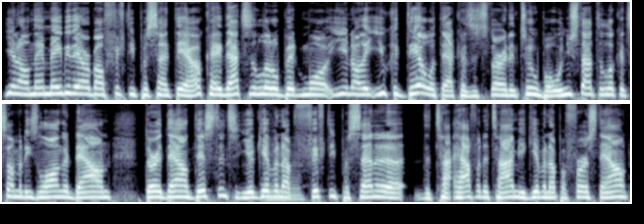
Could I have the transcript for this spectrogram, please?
you know, then maybe they're about 50% there. Okay, that's a little bit more, you know, that you could deal with that because it's third and two. But when you start to look at some of these longer down, third down distance, and you're giving up 50% of the, the ti half of the time, you're giving up a first down,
